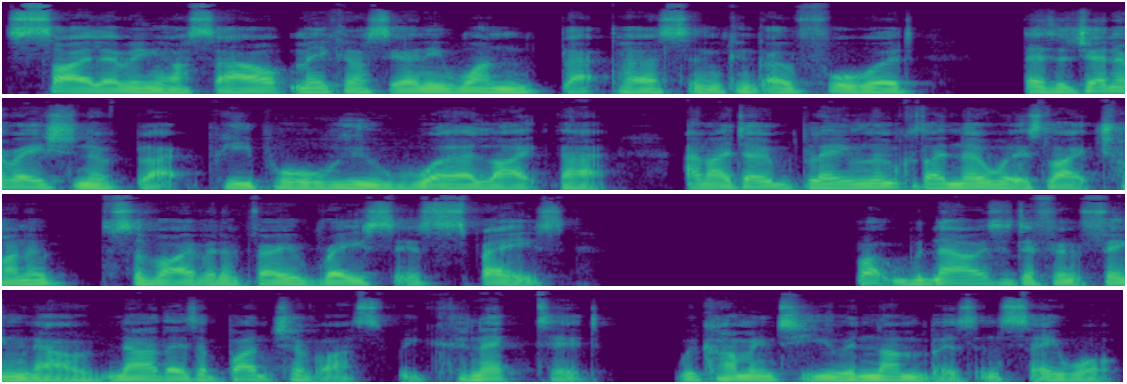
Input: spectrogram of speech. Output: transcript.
siloing us out, making us the only one black person can go forward. There's a generation of black people who were like that. And I don't blame them because I know what it's like trying to survive in a very racist space. But now it's a different thing now. Now there's a bunch of us. We connected. We're coming to you in numbers and say what?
